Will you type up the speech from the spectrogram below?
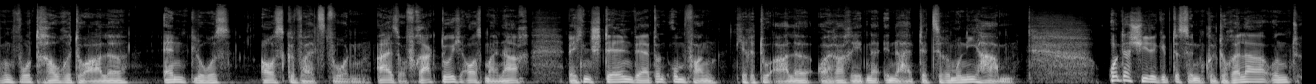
und wo Traurituale endlos ausgewalzt wurden. Also fragt durchaus mal nach, welchen Stellenwert und Umfang die Rituale eurer Redner innerhalb der Zeremonie haben. Unterschiede gibt es in kultureller und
